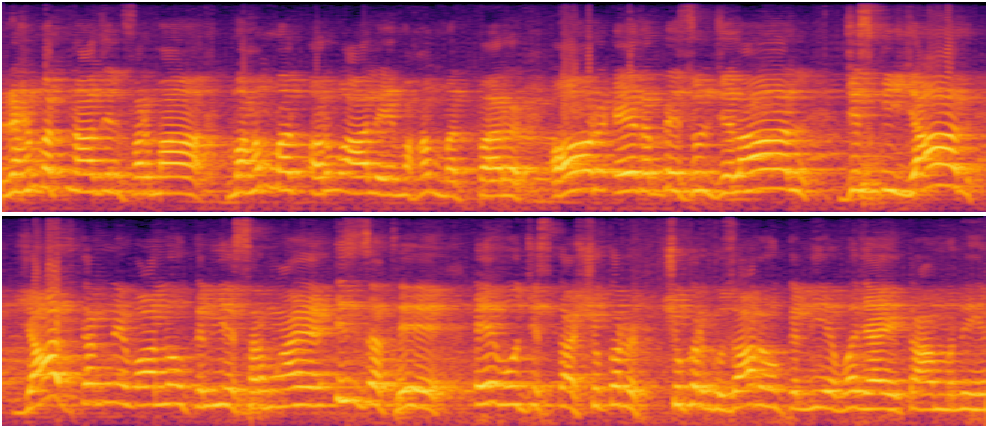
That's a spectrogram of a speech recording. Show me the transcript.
رحمت نازل فرما محمد اور آل محمد پر۔ اور اے رب ذوالجلال، جس کی یاد یاد کرنے والوں کے لیے سرمایہ عزت ہے، اے وہ جس کا شکر شکر گزاروں کے لیے وجہ کامرانی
